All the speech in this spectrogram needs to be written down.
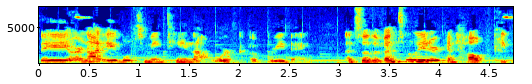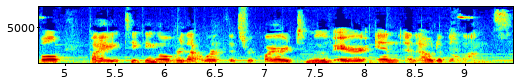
they are not able to maintain that work of breathing. And so the ventilator can help people by taking over that work that's required to move air in and out of the lungs.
